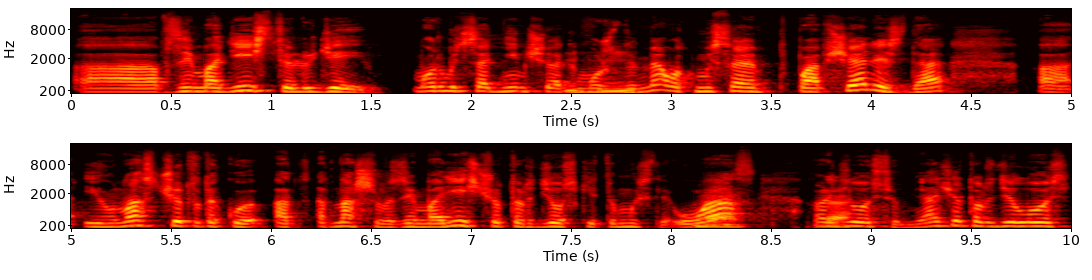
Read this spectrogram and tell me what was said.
а, взаимодействие людей. Может быть, с одним человеком, может, с двумя. Вот мы с вами пообщались, да, а, и у нас что-то такое от, от нашего взаимодействия, что-то родилось, какие-то мысли. У Да, вас да. родилось, у меня что-то родилось.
